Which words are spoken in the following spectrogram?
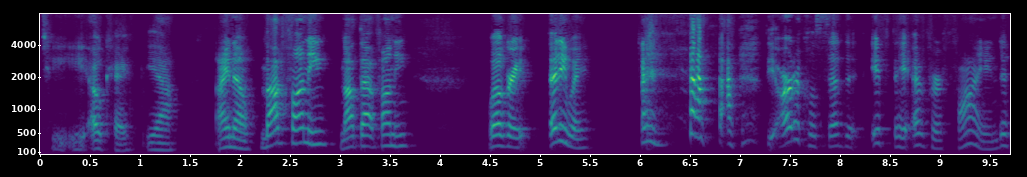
T E. Okay. Yeah. I know. Not funny. Not that funny. Well, great. Anyway. the article said that if they ever find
